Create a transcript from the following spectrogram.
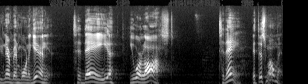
you've never been born again, today you are lost. Today at this moment.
